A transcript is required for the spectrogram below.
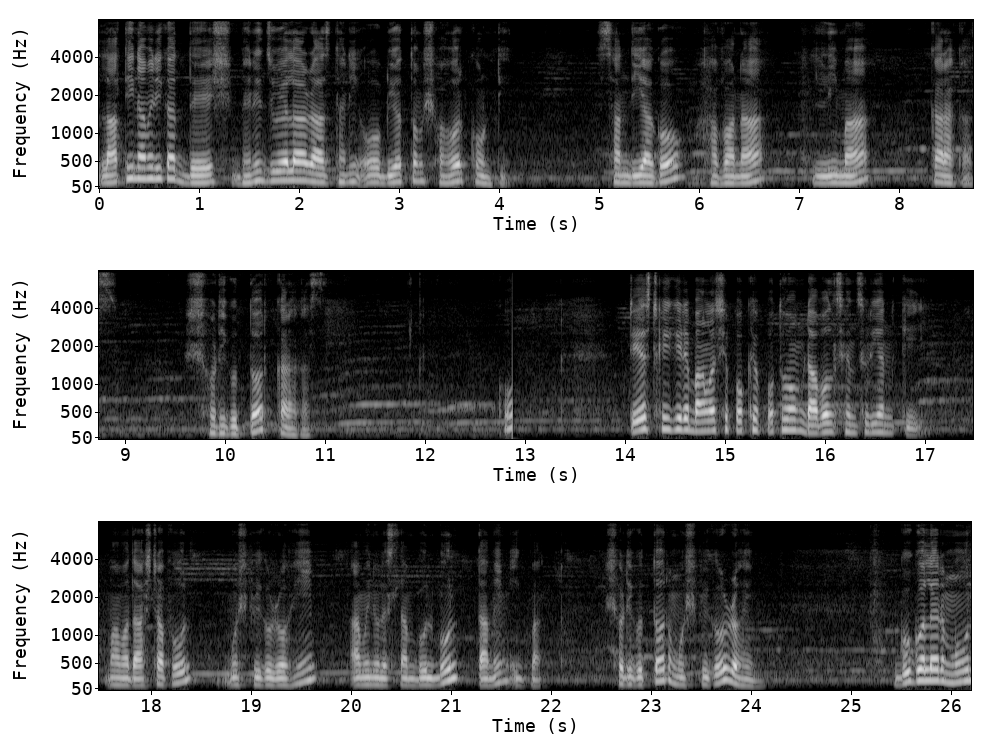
লাতিন আমেরিকার দেশ ভেনিজুয়েলার রাজধানী ও বৃহত্তম শহর কোনটি? Santiago Havana, Lima, Caracas. সঠিক উত্তর কারাকাস। টেস্ট ক্রিকেটে বাংলাদেশের পক্ষে প্রথম ডাবল সেঞ্চুরিয়ান কি? মোহাম্মদ আশরাফুল, মুশফিকুর রহিম, আমিনুল ইসলাম বুলবুল, তামিম ইকবাল। সঠিক উত্তর মুশফিকুর রহিম। গুগলের মূল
